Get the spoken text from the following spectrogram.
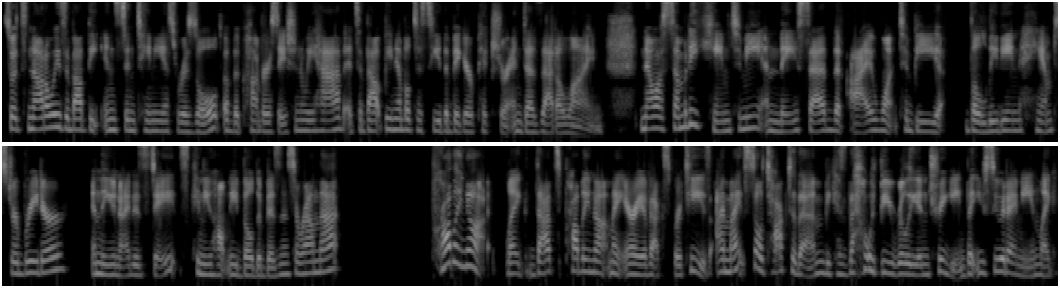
So it's not always about the instantaneous result of the conversation we have. It's about being able to see the bigger picture and does that align? Now, if somebody came to me and they said that I want to be the leading hamster breeder in the United States, can you help me build a business around that? Probably not. Like, that's probably not my area of expertise. I might still talk to them because that would be really intriguing. But you see what I mean? Like,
